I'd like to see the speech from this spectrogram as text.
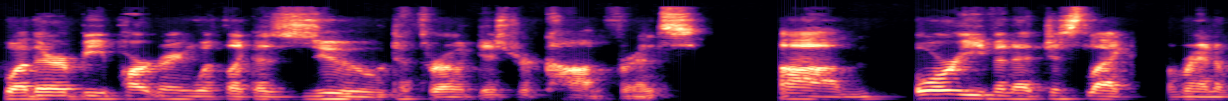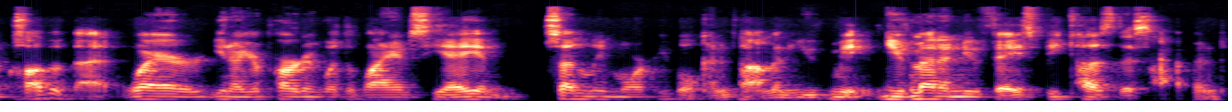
whether it be partnering with like a zoo to throw a district conference um, or even at just like a random club event where you know you're partnering with the YMCA and suddenly more people can come and you've meet, you've met a new face because this happened.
